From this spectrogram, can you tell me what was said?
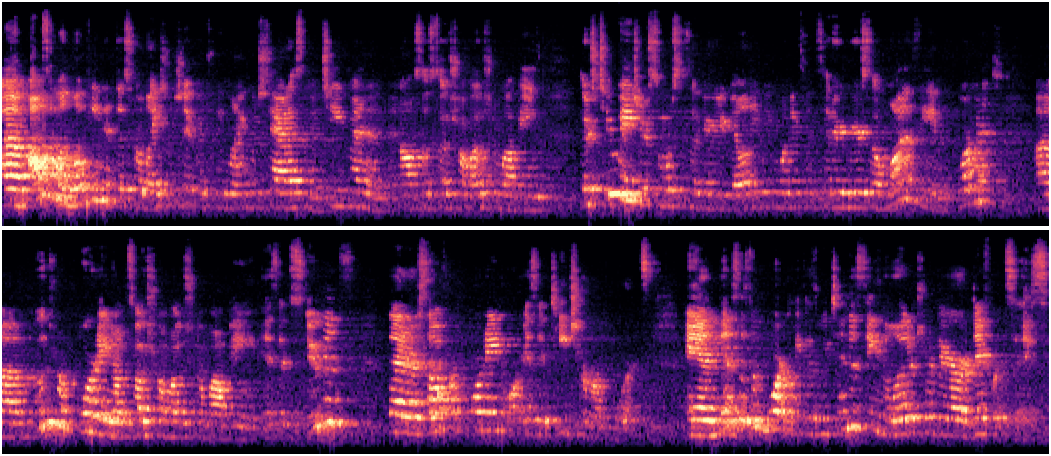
Um, also, in looking at this relationship between language status and achievement and, and also social-emotional well-being, there's two major sources of variability we want to consider here. So one is the informant, um, who's reporting on social emotional well-being? Is it students that are self-reporting or is it teacher reports? And this is important because we tend to see in the literature there are differences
